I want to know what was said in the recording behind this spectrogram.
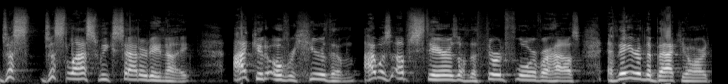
just, just last week, Saturday night, I could overhear them. I was upstairs on the third floor of our house, and they are in the backyard,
